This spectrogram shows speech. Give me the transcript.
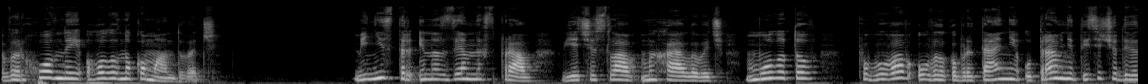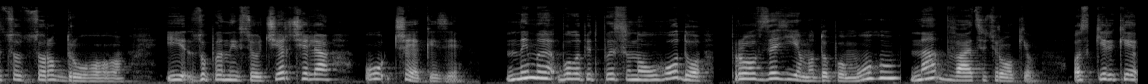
Верховний головнокомандувач. Міністр іноземних справ В'ячеслав Михайлович Молотов побував у Великобританії у травні 1942-го і зупинився у Черчилля у Чекезі. Ними було підписано угоду про взаємодопомогу на 20 років, оскільки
